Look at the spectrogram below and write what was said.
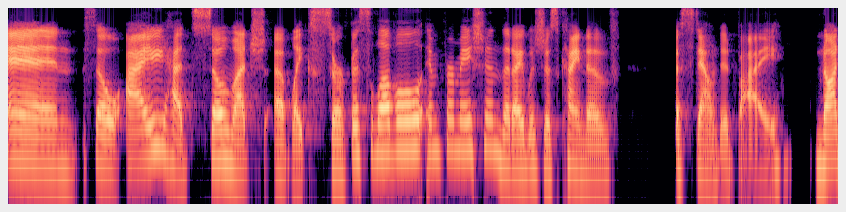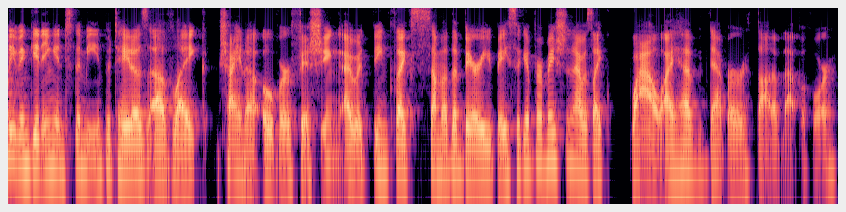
And so I had so much of like surface level information that I was just kind of astounded by not even getting into the meat and potatoes of like China overfishing. I would think like some of the very basic information. I was like, wow, I have never thought of that before.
